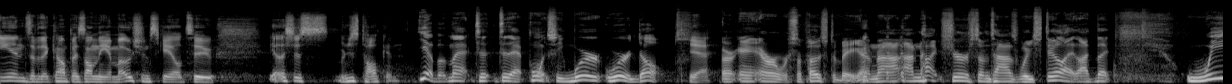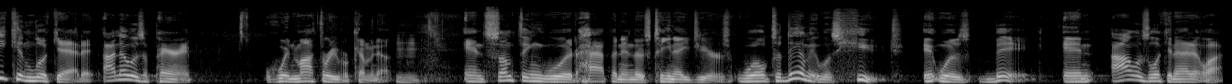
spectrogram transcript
ends of the compass on the emotion scale to, yeah, let's just, we're just talking. Yeah, but Matt, to, to that point, see, we're we're adults. Yeah. or eh, or we're supposed to be. I'm not. I'm not sure. Sometimes we still act like, but we can look at it. I know as a parent, when my three were coming up, mm-hmm. and something would happen in those teenage years. Well, to them, it was huge. It was big, and I was looking at it like.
